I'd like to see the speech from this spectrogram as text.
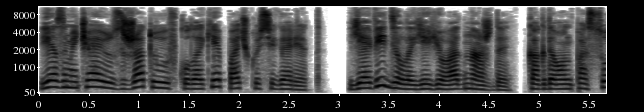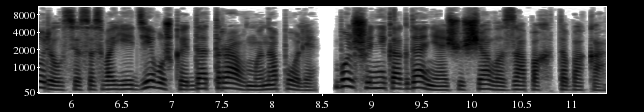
я замечаю сжатую в кулаке пачку сигарет. Я видела ее однажды, когда он поссорился со своей девушкой до травмы на поле. Больше никогда не ощущала запах табака.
